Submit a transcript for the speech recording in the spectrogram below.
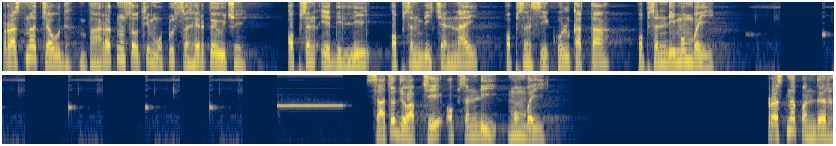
પ્રશ્ન ચૌદ. ભારતનું સૌથી મોટું શહેર કયું છે? Option A Delhi, option B Chennai, option C Kolkata, option D Mumbai. સાચો જવાબ છે ઓપ્શન ડી મુંબઈ. પ્રશ્ન પંદર.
